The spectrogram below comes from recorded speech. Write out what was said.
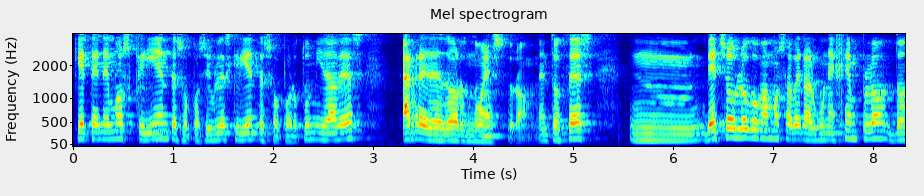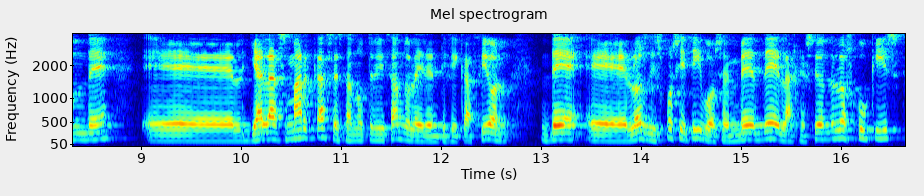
que tenemos clientes o posibles clientes, oportunidades alrededor nuestro. Entonces, mm, de hecho, luego vamos a ver algún ejemplo donde eh, ya las marcas están utilizando la identificación de los dispositivos en vez de la gestión de los cookies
